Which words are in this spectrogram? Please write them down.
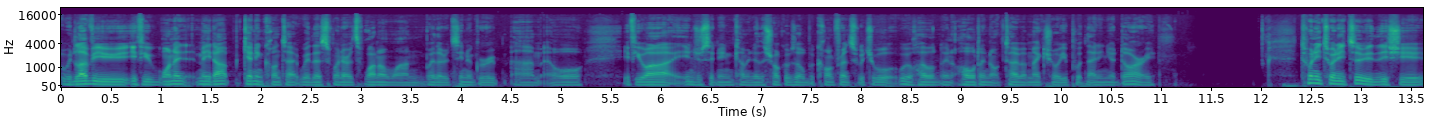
we'd love you if you want to meet up, get in contact with us, whether it's one on one, whether it's in a group, um, or if you are interested in coming to the Shock Absorber conference, which we'll, we'll hold, in, hold in October, make sure you put that in your diary. 2022 this year,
